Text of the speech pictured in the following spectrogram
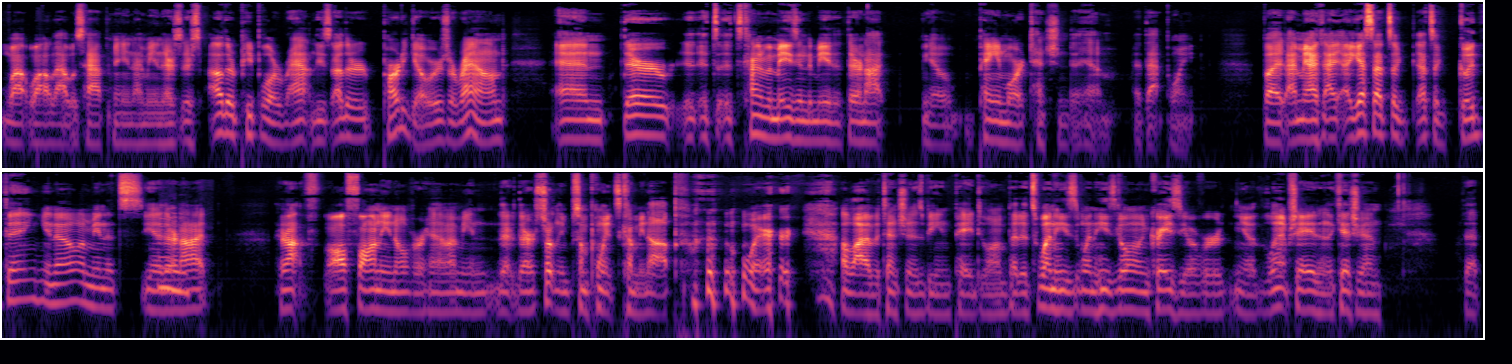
while while that was happening. I mean, there's there's other people around, these other party goers around, and they're it's it's kind of amazing to me that they're not you know paying more attention to him at that point. But I mean, I I I guess that's a that's a good thing, you know. I mean, it's you know they're Mm. not they're not all fawning over him. I mean, there there are certainly some points coming up where a lot of attention is being paid to him, but it's when he's when he's going crazy over you know the lampshade in the kitchen that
